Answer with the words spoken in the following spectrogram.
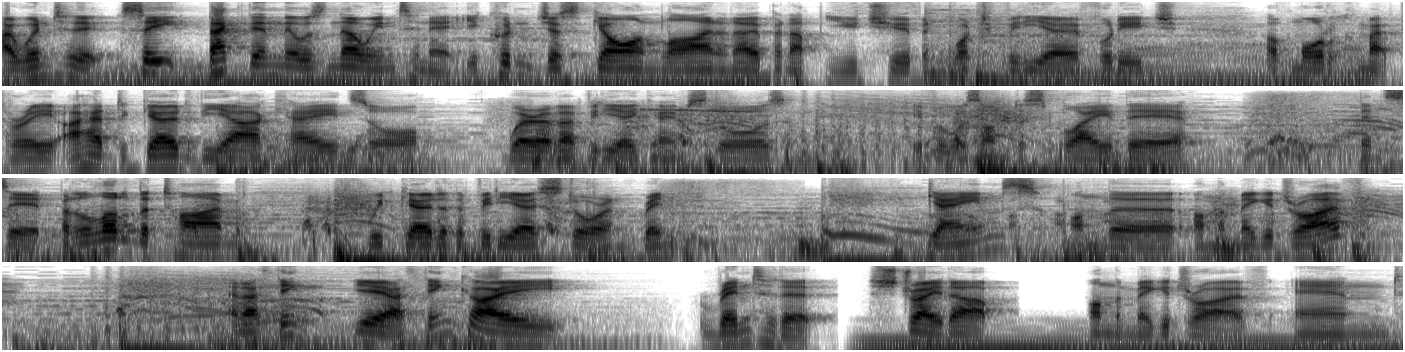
I went to see back then there was no internet. You couldn't just go online and open up YouTube and watch video footage of Mortal Kombat 3. I had to go to the arcades or wherever video game stores, and if it was on display there, then see it. But a lot of the time, we'd go to the video store and rent games on the on the Mega Drive. And I think, yeah, I think I rented it straight up on the Mega Drive. And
